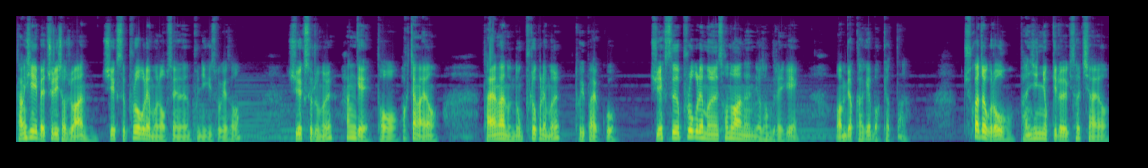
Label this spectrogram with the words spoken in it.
당시 매출이 저조한 GX 프로그램을 없애는 분위기 속에서 GX룸을 한 개 더 확장하여 다양한 운동 프로그램을 도입하였고 GX 프로그램을 선호하는 여성들에게 완벽하게 먹혔다. 추가적으로 반신욕기를 설치하여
